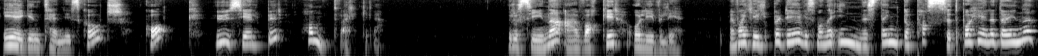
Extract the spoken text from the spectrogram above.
Egen tenniscoach, kokk, hushjelper, håndverkere. Rosina er vakker og livlig Men hva hjelper det hvis man er innestengt og passet på hele døgnet?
